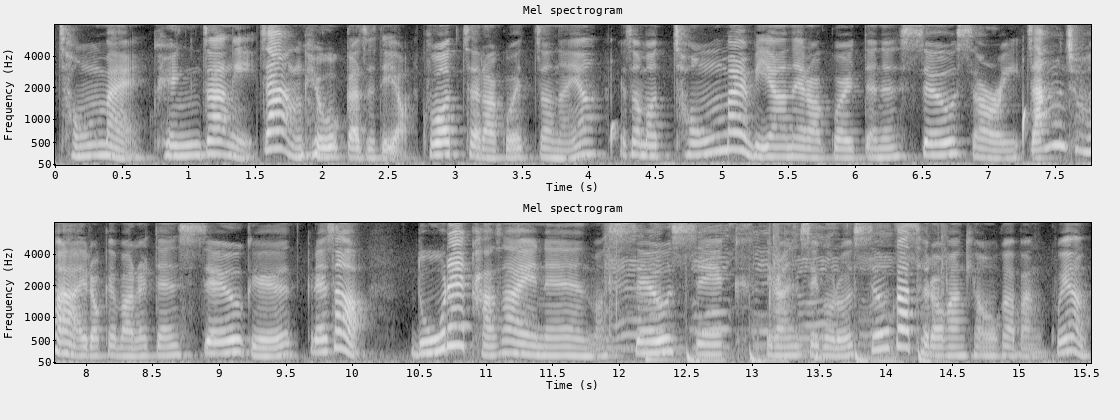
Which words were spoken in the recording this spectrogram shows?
정말, 굉장히, 짱! 요거까지 돼요. 구어체라고 했잖아요. 그래서 뭐 정말 미안해라고 할 때는 so sorry. 짱 좋아! 이렇게 말할 때는 so good. 그래서 노래 가사에는 뭐 so sick 이런 식으로 so가 들어간 경우가 많고요.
